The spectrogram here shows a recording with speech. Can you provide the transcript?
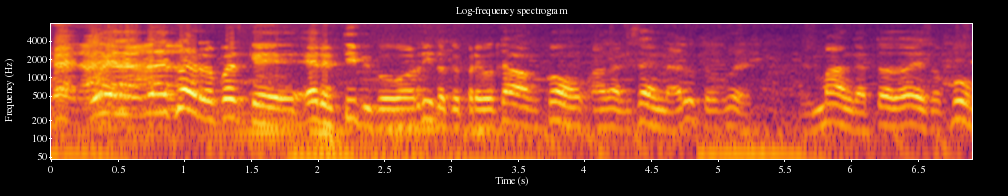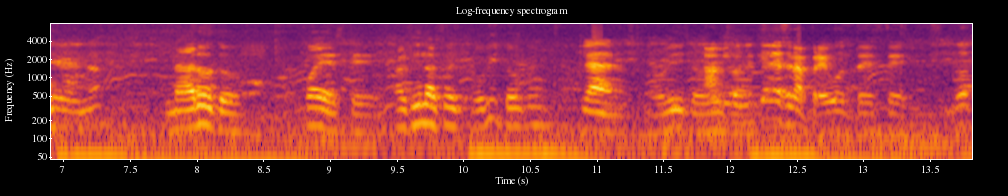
bueno, me- bueno. me acuerdo pues que era el típico gordito que preguntaban cómo analizar el Naruto, pues, el manga, todo eso, pum, Sí, ¿no? Naruto, fue este, al final fue Obito, pues, Claro. Obito, Amigo, le quería hacer una pregunta. Este, no-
